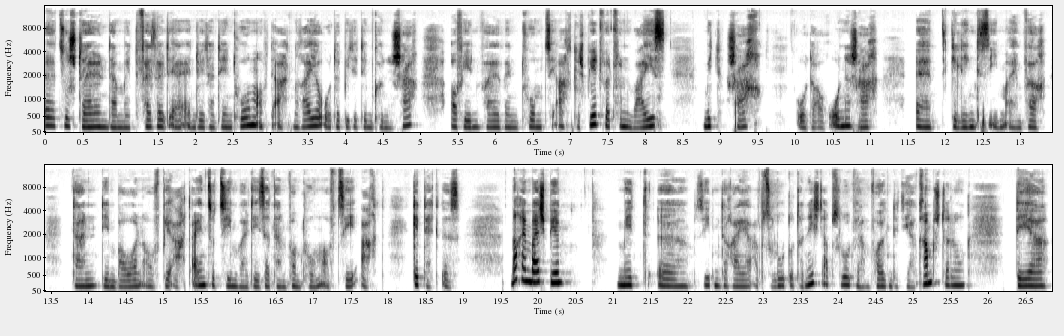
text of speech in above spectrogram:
äh, zu stellen. Damit fesselt er entweder den Turm auf der achten Reihe oder bietet dem König Schach. Auf jeden Fall, wenn Turm C8 gespielt wird von Weiß mit Schach oder auch ohne Schach, äh, gelingt es ihm einfach, dann den Bauern auf B8 einzuziehen, weil dieser dann vom Turm auf C8 gedeckt ist. Noch ein Beispiel mit äh, siebente Reihe absolut oder nicht absolut. Wir haben folgende Diagrammstellung. Der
